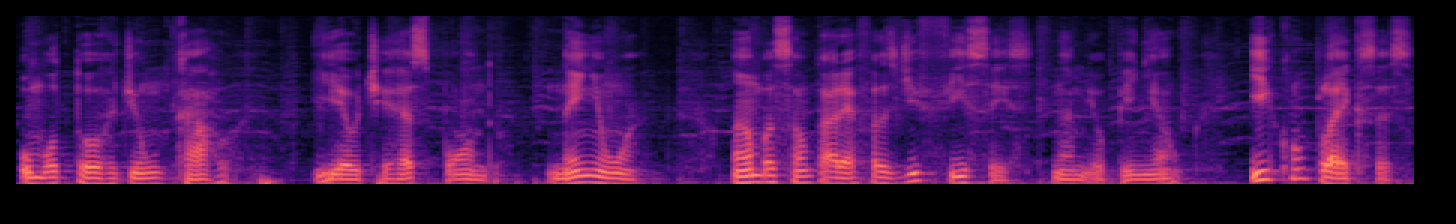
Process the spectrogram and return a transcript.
o motor de um carro? E eu te respondo: nenhuma. Ambas são tarefas difíceis, na minha opinião, e complexas.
